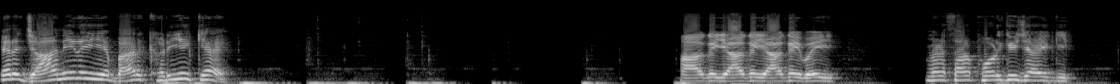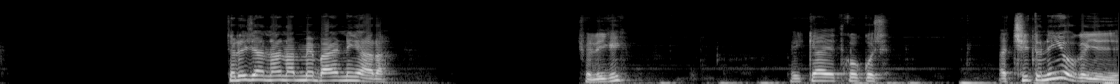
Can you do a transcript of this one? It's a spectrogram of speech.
یار، جا نہیں رہی ہے، باہر کھڑی ہے، کیا ہے؟ آ گئی آ گئی آ گئی بھائی۔ میرا سر پھوڑ کی جائے گی۔ چلی جا نہ، اب میں باہر نہیں آ رہا۔ چلی گئی؟ بھائی، کیا اس کو کچھ اچھی تو نہیں ہو گئی ہے یہ؟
